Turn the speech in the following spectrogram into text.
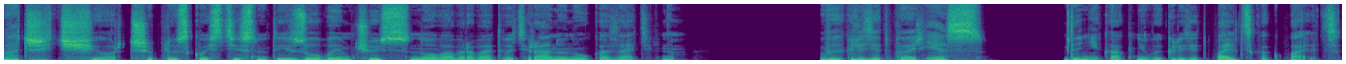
Вот же черт, шеплю сквозь стиснутые зубы и мчусь снова обрабатывать рану на указательном. Выглядит порез. Да никак не выглядит палец как палец.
